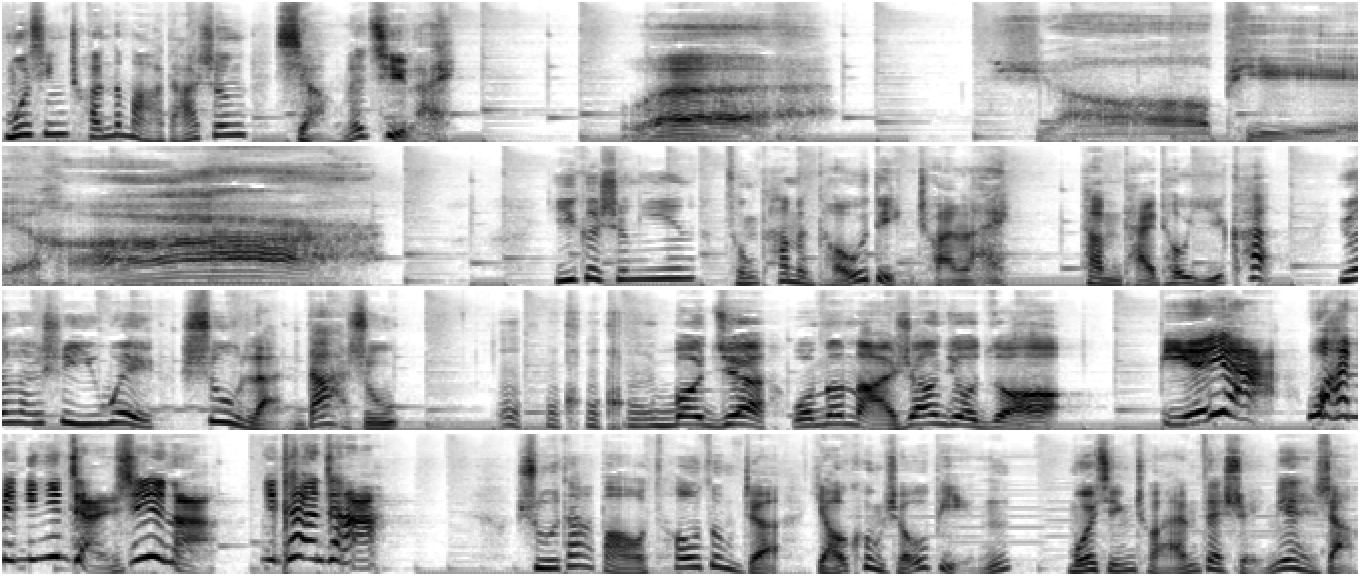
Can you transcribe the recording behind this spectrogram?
模型船的马达声响了起来。喂，小屁孩！一个声音从他们头顶传来，他们抬头一看，原来是一位树懒大叔。抱歉，我们马上就走。别呀，我还没给你展示呢，你看着。鼠大宝操纵着遥控手柄，模型船在水面上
